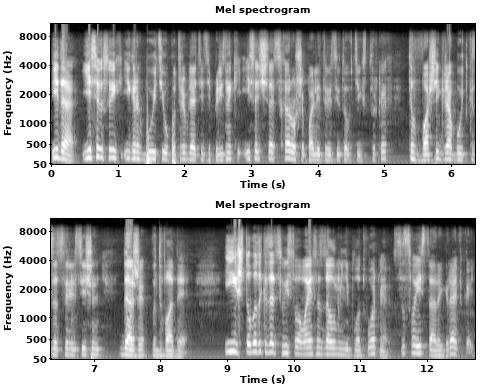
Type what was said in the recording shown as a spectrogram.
И да, если вы в своих играх будете употреблять эти признаки и сочетать с хорошей палитрой цветов в текстурках, то ваша игра будет казаться реалистичной даже в 2D. И чтобы доказать свои слова, я создал мини-платформер со своей старой графикой.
